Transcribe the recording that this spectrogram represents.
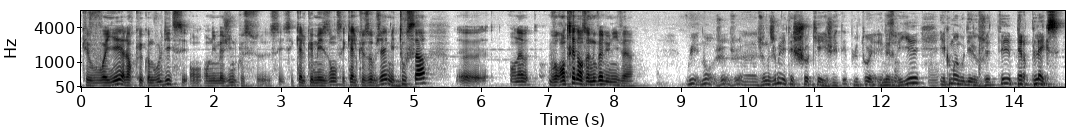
que vous voyez, alors que, comme vous le dites, on, imagine que c'est quelques maisons, c'est quelques objets, mais tout ça, euh, on a, vous rentrez dans un nouvel univers. Oui, non, je, n'ai jamais été choqué, j'étais plutôt émerveillé, et comment vous dire, j'étais perplexe.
